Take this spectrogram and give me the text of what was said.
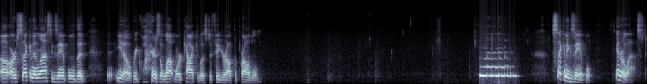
uh, our second and last example that, you know, requires a lot more calculus to figure out the problem. Second example, and our last.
